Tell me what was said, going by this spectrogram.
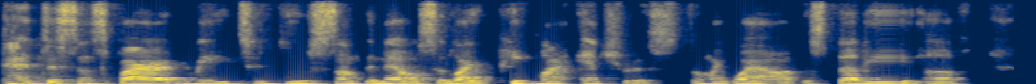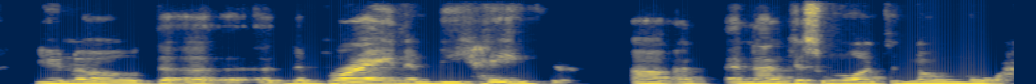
that just inspired me to do something else. It like piqued my interest. I'm like, wow, the study of, you know, the, uh, uh the brain and behavior. Uh, and I just wanted to know more.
